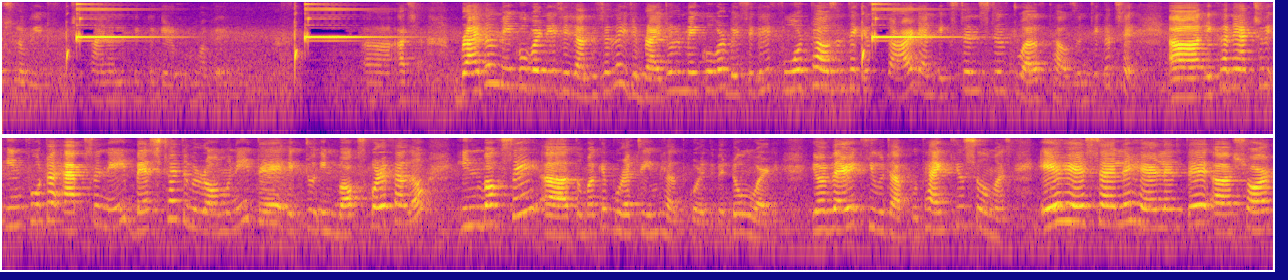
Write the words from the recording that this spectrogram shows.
আসলে ওয়েট করছি ফাইনাল এফেক্টটা কীরকম হবে আহ, আচ্ছা ব্রাইডাল মেকওভার নিয়ে যে জানতে চাইলে এই যে bridal makeover basically four thousand থেকে start and extend still twelve thousand ঠিক আছে? এখানে অ্যাকচুয়ালি ইনফোটা অ্যাপসে নেই। বেস্ট হয় তুমি রমণীতে একটু ইনবক্স করে ফেলো। ইনবক্সেই তোমাকে পুরো টিম হেল্প করে দিবে don't worry you are very cute আপু থ্যাংক ইউ সো মাচ এর হেয়ার স্টাইলে হেয়ার লেন্থে শর্ট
